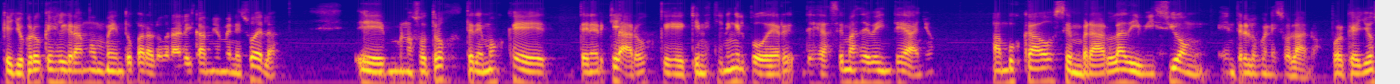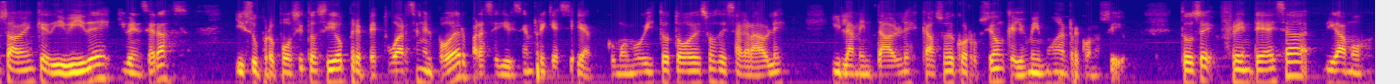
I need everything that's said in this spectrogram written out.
que yo creo que es el gran momento para lograr el cambio en Venezuela. Eh, nosotros tenemos que tener claro que quienes tienen el poder desde hace más de 20 años han buscado sembrar la división entre los venezolanos, porque ellos saben que divide y vencerás y su propósito ha sido perpetuarse en el poder para seguirse enriqueciendo, como hemos visto todos esos desagradables y lamentables casos de corrupción que ellos mismos han reconocido. Entonces, frente a esa, digamos,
